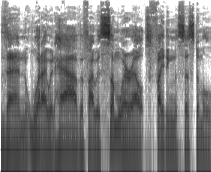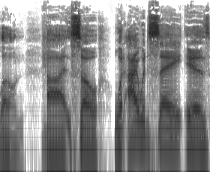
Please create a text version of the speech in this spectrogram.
than what I would have if I was somewhere else fighting the system alone. Uh, so, what I would say is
